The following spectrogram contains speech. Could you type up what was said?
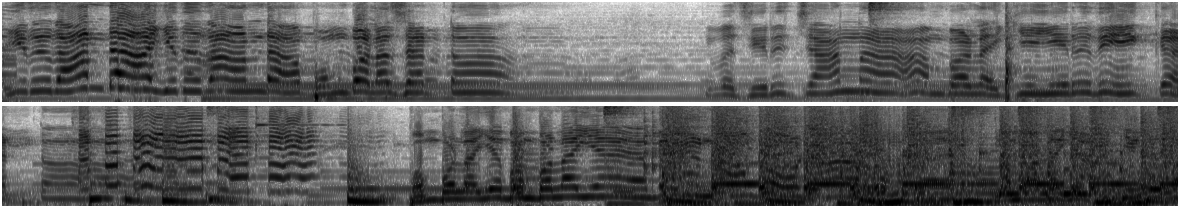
இதுதான்டா இதுதான்டா பொம்பளை சட்டம். இவ சிரிச்சான்னா அம்பளைக்கு இறுதி கட்டம். பொம்பளைய பொம்பளைய வேணாம் போடா நம்மளைய ஆக்கிடுவா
